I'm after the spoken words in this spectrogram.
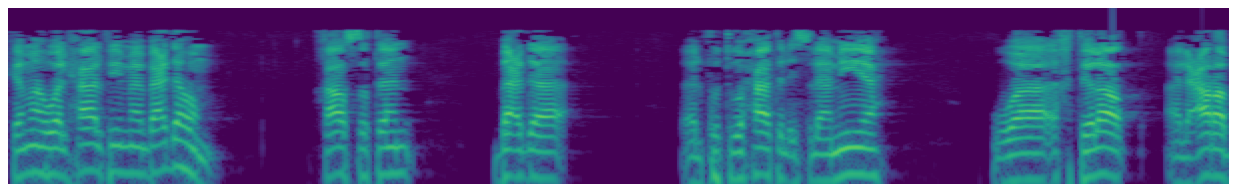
كما هو الحال فيما بعدهم خاصة بعد الفتوحات الإسلامية واختلاط العرب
